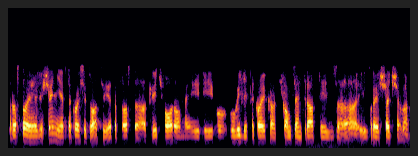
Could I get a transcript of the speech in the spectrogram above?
простое решение в такой ситуации это просто открыть форум и, и увидеть такой как концентрат из, э, из происшедшего.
